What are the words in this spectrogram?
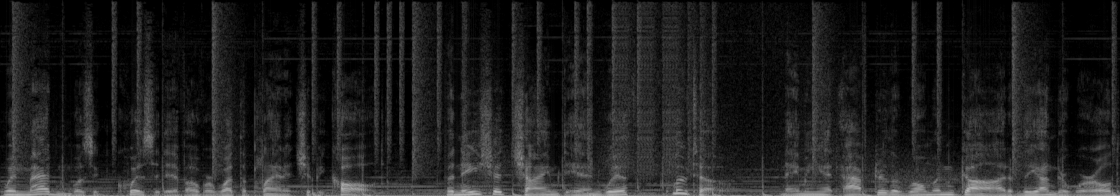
When Madan was inquisitive over what the planet should be called, Venetia chimed in with Pluto, naming it after the Roman god of the underworld,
